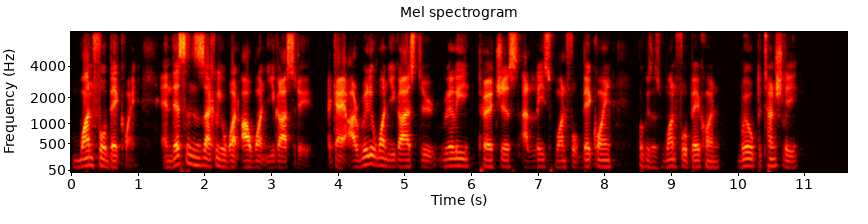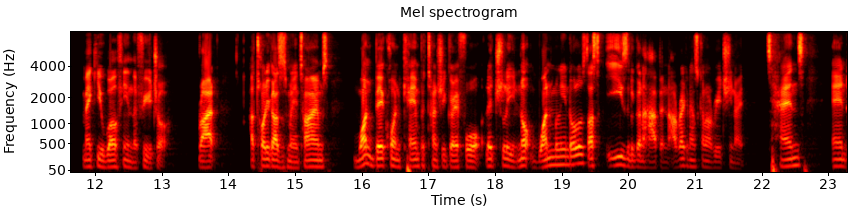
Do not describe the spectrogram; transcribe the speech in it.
one full Bitcoin, and this is exactly what I want you guys to do. Okay, I really want you guys to really purchase at least one full Bitcoin because this one full Bitcoin will potentially make you wealthy in the future, right? I told you guys this many times one Bitcoin can potentially go for literally not $1 million. That's easily going to happen. I reckon it's going to reach, you know, tens and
